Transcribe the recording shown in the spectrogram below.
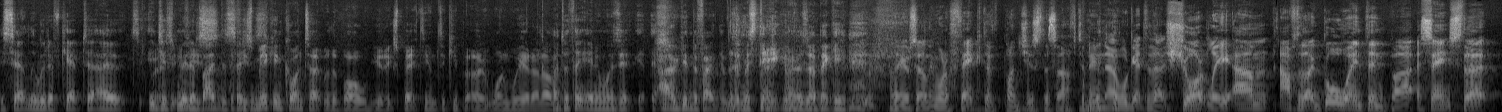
he certainly would have kept it out. He just If- made a bad he's- If decision. he's making contact with the ball, you're expecting him to keep it out one way or another. I don't think anyone's arguing the fact that it was a mistake and it was a biggie. I think there's certainly more effective punches this afternoon. Uh, we'll get to that shortly. Um, after that goal went in, Pat, a sense that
